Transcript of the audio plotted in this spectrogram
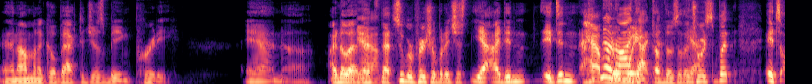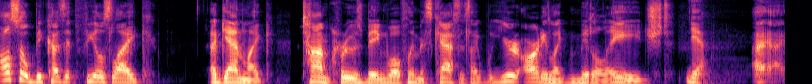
and I'm gonna go back to just being pretty. And uh, I know that Yeah. that's that's superficial, but it's just yeah, I didn't it didn't have No, the no, weight of those other Yeah. choices. But it's also because it feels like again like Tom Cruise being woefully miscast. It's like well, you're already like middle aged. yeah, I,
